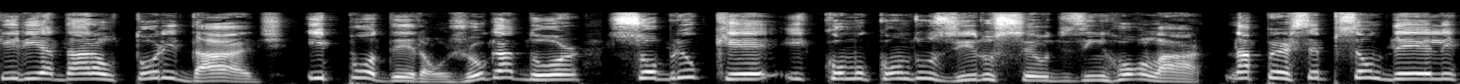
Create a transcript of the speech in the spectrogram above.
queria dar autoridade e poder ao jogador sobre o que e como conduzir o seu desenrolar. Na percepção dele,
